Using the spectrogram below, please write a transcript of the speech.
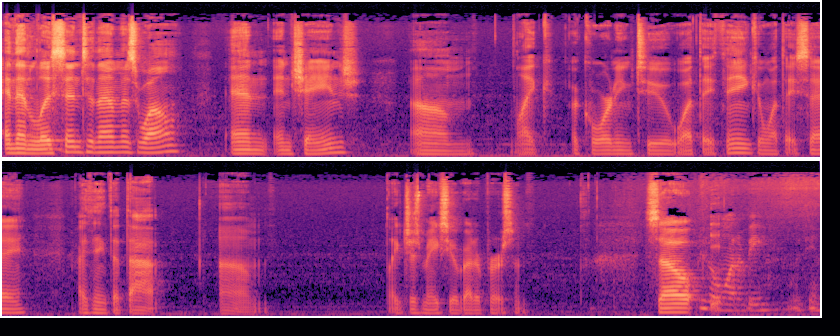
and then listen to them as well and and change um like according to what they think and what they say i think that that um like just makes you a better person so People want to be with you.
